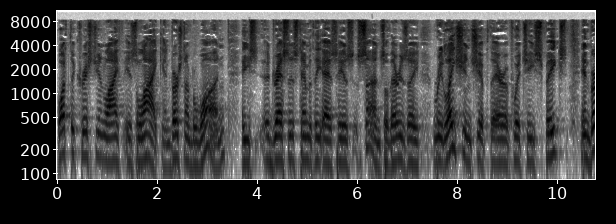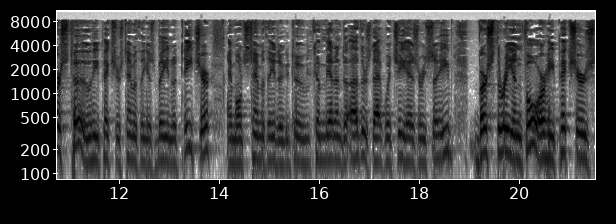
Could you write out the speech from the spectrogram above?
what the Christian life is like. In verse number one, he addresses Timothy as his son. So there is a relationship there of which he speaks. In verse two, he pictures Timothy as being a teacher and wants Timothy to, to commit unto others that which he has received. Verse three and four, he pictures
